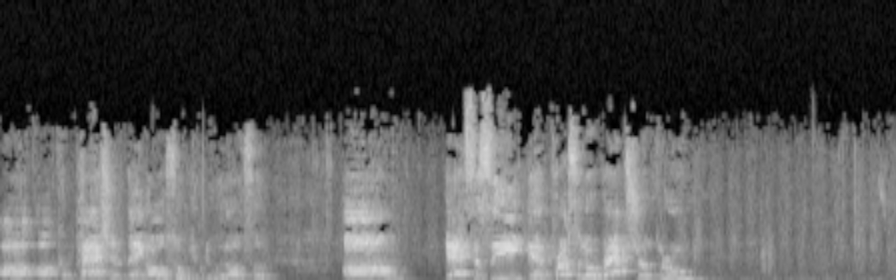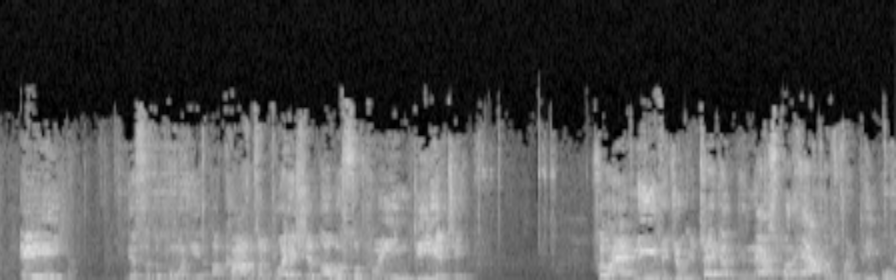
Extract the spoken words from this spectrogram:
uh, uh, compassion thing also can do it also um, ecstasy and personal rapture through a, this is the point here, a contemplation of a supreme deity. So that means that you can take a, and that's what happens when people,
